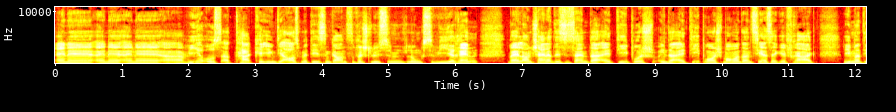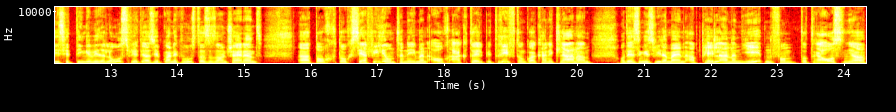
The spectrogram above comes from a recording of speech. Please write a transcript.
eine, eine, eine äh, Virusattacke irgendwie aus mit diesen ganzen Verschlüsselungsviren, weil anscheinend ist es in der IT-Branche IT-Branche momentan sehr, sehr gefragt, wie man diese Dinge wieder los wird. Ja, also ich habe gar nicht gewusst, dass es anscheinend äh, doch, doch sehr viele Unternehmen auch aktuell betrifft und gar keine kleinen. Und deswegen ist wieder mein Appell an jeden von da draußen, ja,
